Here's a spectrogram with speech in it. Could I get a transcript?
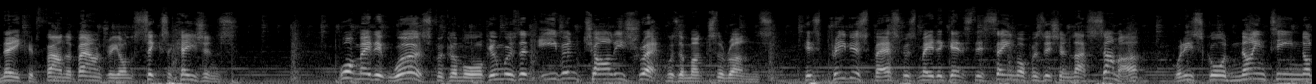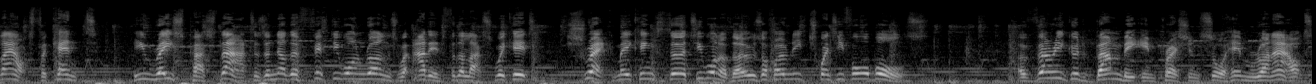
Naik had found the boundary on six occasions. What made it worse for Glamorgan was that even Charlie Shreck was amongst the runs. His previous best was made against this same opposition last summer when he scored 19 not out for Kent. He raced past that as another 51 runs were added for the last wicket, Shreck making 31 of those off only 24 balls. A very good Bambi impression saw him run out,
